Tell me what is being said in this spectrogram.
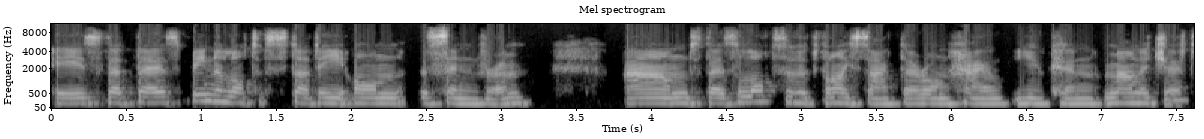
is that there's been a lot of study on the syndrome and there's lots of advice out there on how you can manage it.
